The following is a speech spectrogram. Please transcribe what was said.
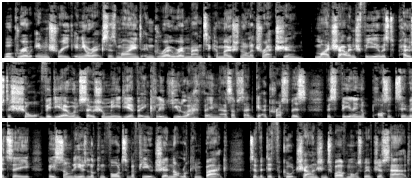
will grow intrigue in your ex's mind and grow romantic emotional attraction. My challenge for you is to post a short video on social media that includes you laughing. As I've said, get across this, this feeling of positivity. Be somebody who's looking forward to the future, not looking back to the difficult, challenge in 12 months we've just had.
